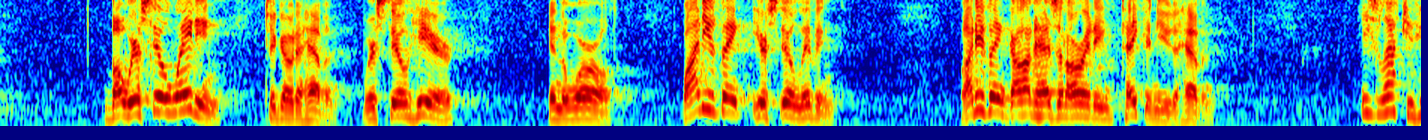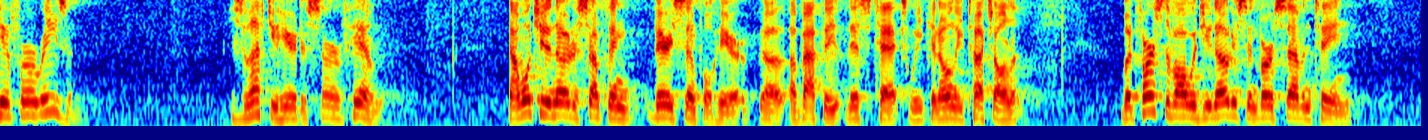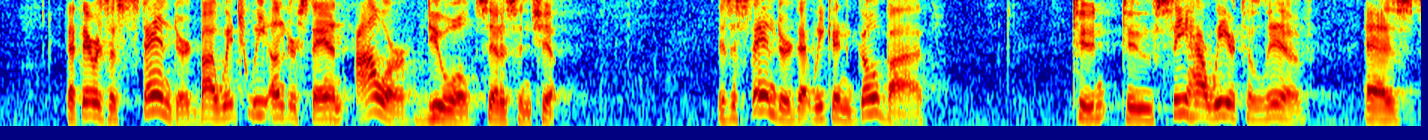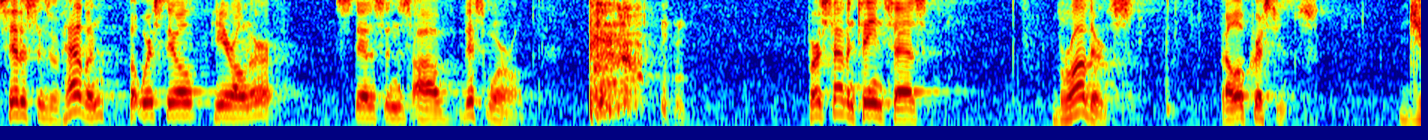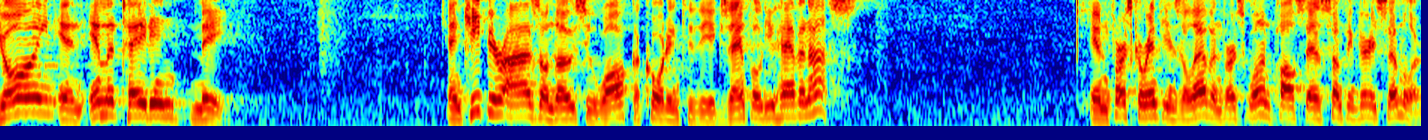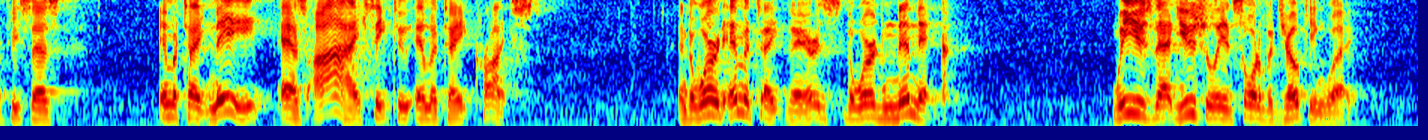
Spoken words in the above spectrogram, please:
but we're still waiting to go to heaven. We're still here in the world. Why do you think you're still living? Why do you think God hasn't already taken you to heaven? He's left you here for a reason. He's left you here to serve Him. Now, I want you to notice something very simple here uh, about the, this text. We can only touch on it. But first of all, would you notice in verse 17 that there is a standard by which we understand our dual citizenship? There's a standard that we can go by to, to see how we are to live as citizens of heaven, but we're still here on earth citizens of this world. Verse 17 says, Brothers, fellow Christians, join in imitating me. And keep your eyes on those who walk according to the example you have in us. In 1 Corinthians 11, verse 1, Paul says something very similar. He says, Imitate me as I seek to imitate Christ. And the word imitate there is the word mimic. We use that usually in sort of a joking way.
